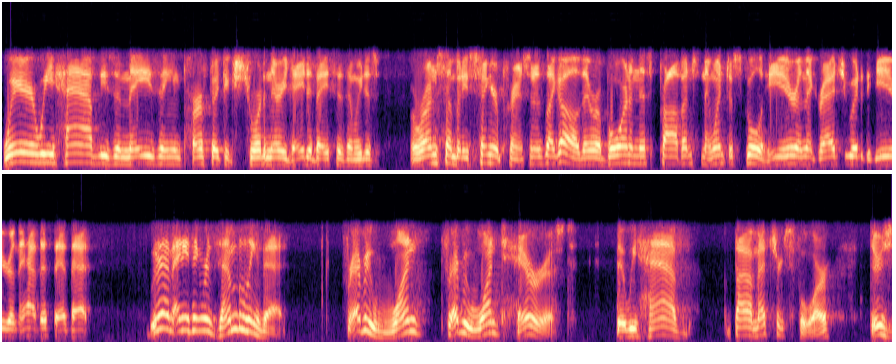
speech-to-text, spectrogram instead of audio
where we have these amazing, perfect, extraordinary databases and we just run somebody's fingerprints and it's like, oh, they were born in this province and they went to school here and they graduated here and they have this, they have that. We don't have anything resembling that. For every one for every one terrorist that we have biometrics for, there's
